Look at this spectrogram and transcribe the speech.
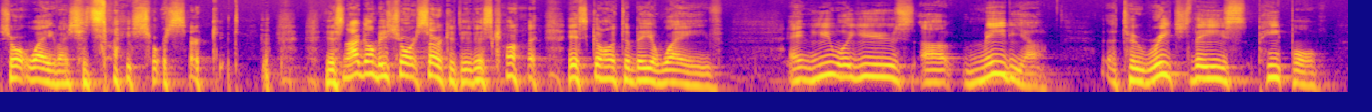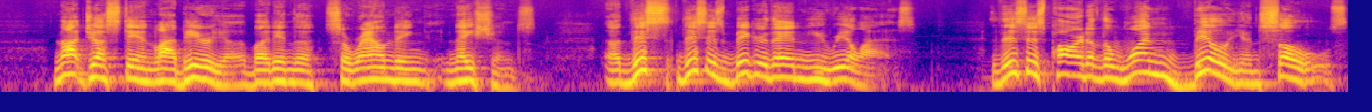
shortwave, I should say, short circuit. It's not going to be short circuited, it's going, to, it's going to be a wave. And you will use uh, media uh, to reach these people, not just in Liberia, but in the surrounding nations. Uh, this, this is bigger than you realize. This is part of the one billion souls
